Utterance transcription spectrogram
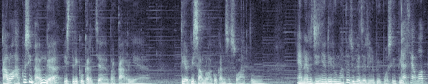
kalau aku sih bangga istriku kerja berkarya, dia bisa melakukan sesuatu, energinya di rumah tuh juga jadi lebih positif. Sewot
